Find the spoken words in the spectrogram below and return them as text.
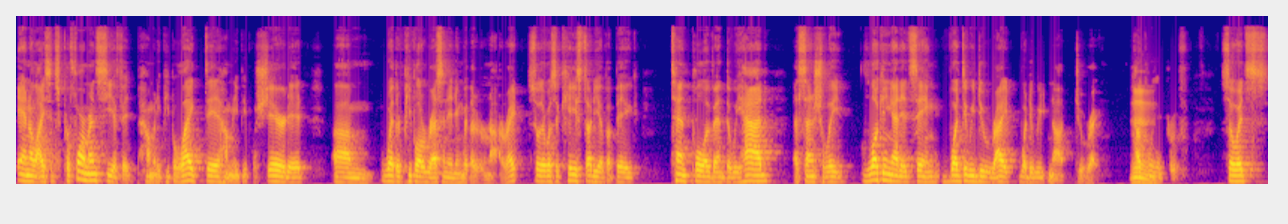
analyze its performance, see if it, how many people liked it, how many people shared it, um, whether people are resonating with it or not, right? So there was a case study of a big tentpole event that we had, essentially looking at it, saying, what did we do right? What did we not do right? How can Mm. we improve? So it's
